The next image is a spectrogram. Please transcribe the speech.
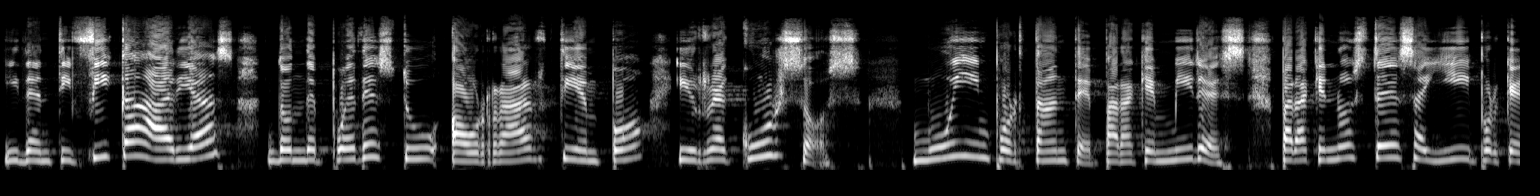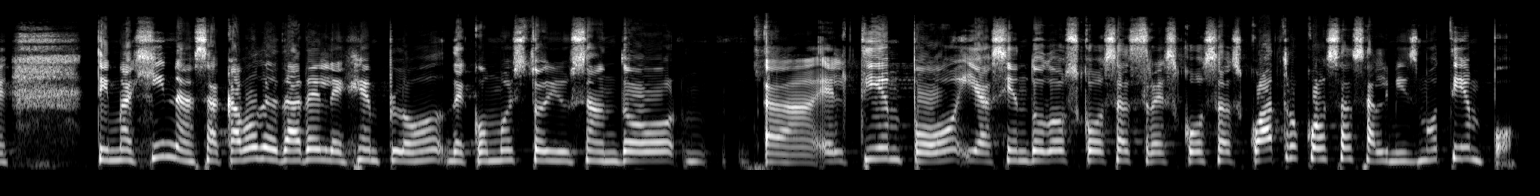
Identifica áreas donde puedes tú ahorrar tiempo y recursos. Muy importante para que mires, para que no estés allí, porque te imaginas, acabo de dar el ejemplo de cómo estoy usando uh, el tiempo y haciendo dos cosas, tres cosas, cuatro cosas al mismo tiempo.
